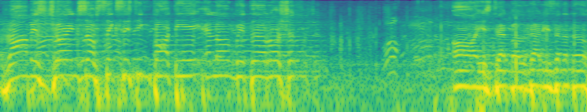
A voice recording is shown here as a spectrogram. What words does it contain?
Ram is joins of six sitting party along with uh, Roshan. Oh, he's done well. That is another.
